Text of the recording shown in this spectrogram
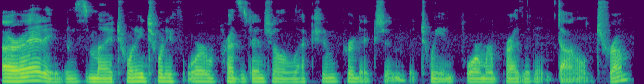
Alrighty, this is my 2024 presidential election prediction between former President Donald Trump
